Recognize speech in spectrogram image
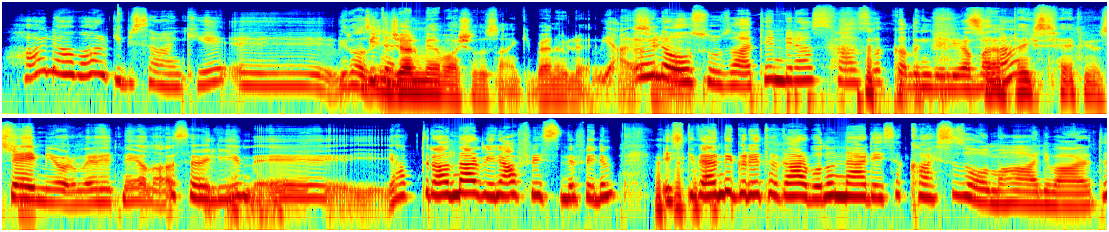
Hala var gibi sanki. Ee, biraz bir incelmeye dönem... başladı sanki. Ben öyle ya Öyle olsun zaten. Biraz fazla kalın geliyor bana. Sen pek sevmiyorsun. Sevmiyorum evet ne yalan söyleyeyim. ee, yaptıranlar beni affetsin efendim. Eskiden de Greta Garbo'nun neredeyse kaşsız olma hali vardı.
